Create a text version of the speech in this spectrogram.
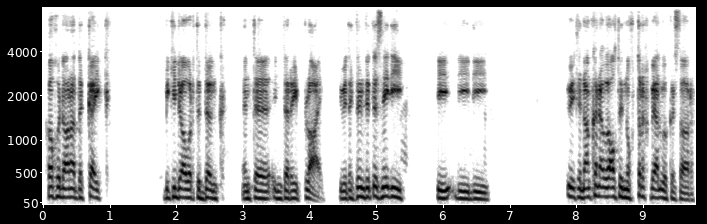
gou-gou daarna te kyk, bietjie daaroor te dink en te en te reply. Jy weet ek dink dit is net die die die die jy weet en dan kan ou altyd nog terugbel ook as daar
